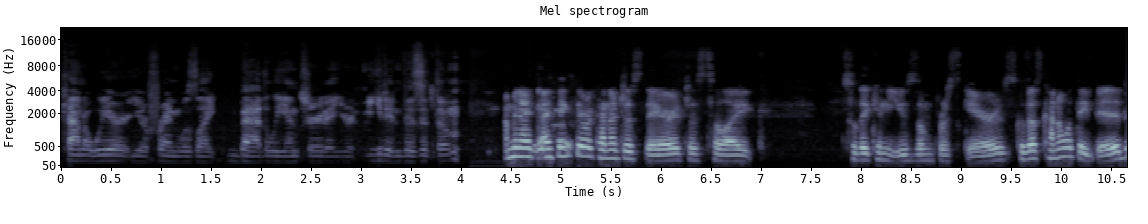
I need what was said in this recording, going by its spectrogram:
kind of weird. Your friend was like badly injured and you you didn't visit them. I mean, I I think they were kind of just there just to like so they can use them for scares because that's kind of what they did.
